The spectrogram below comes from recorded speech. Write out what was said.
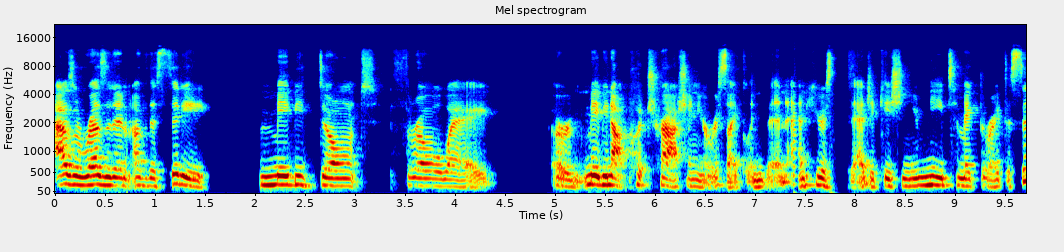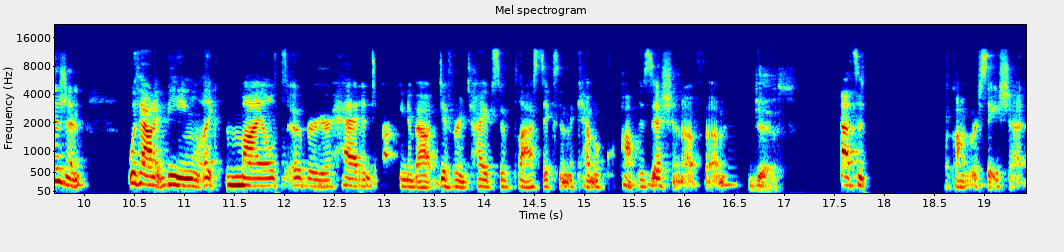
as a resident of the city, maybe don't throw away or maybe not put trash in your recycling bin. And here's the education you need to make the right decision without it being like miles over your head and talking about different types of plastics and the chemical composition of them. Yes. That's a conversation.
